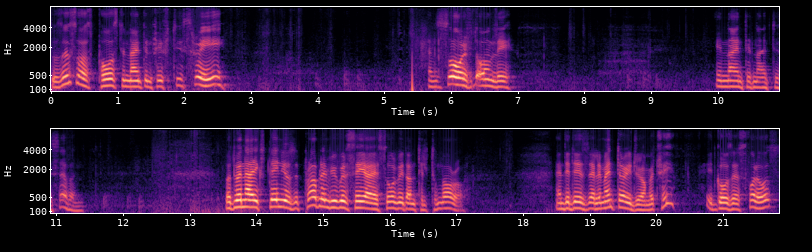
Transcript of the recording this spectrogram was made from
So this was posed in 1953 and solved only in 1997. But when I explain you the problem, you will say I solve it until tomorrow. And it is elementary geometry. It goes as follows.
